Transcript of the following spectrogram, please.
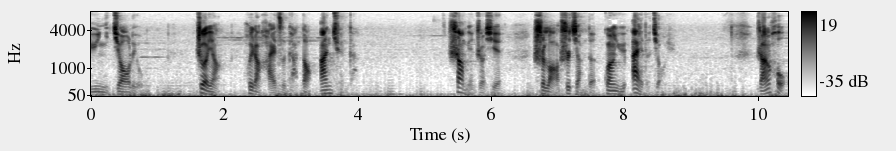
与你交流，这样会让孩子感到安全感。上面这些是老师讲的关于爱的教育。然后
